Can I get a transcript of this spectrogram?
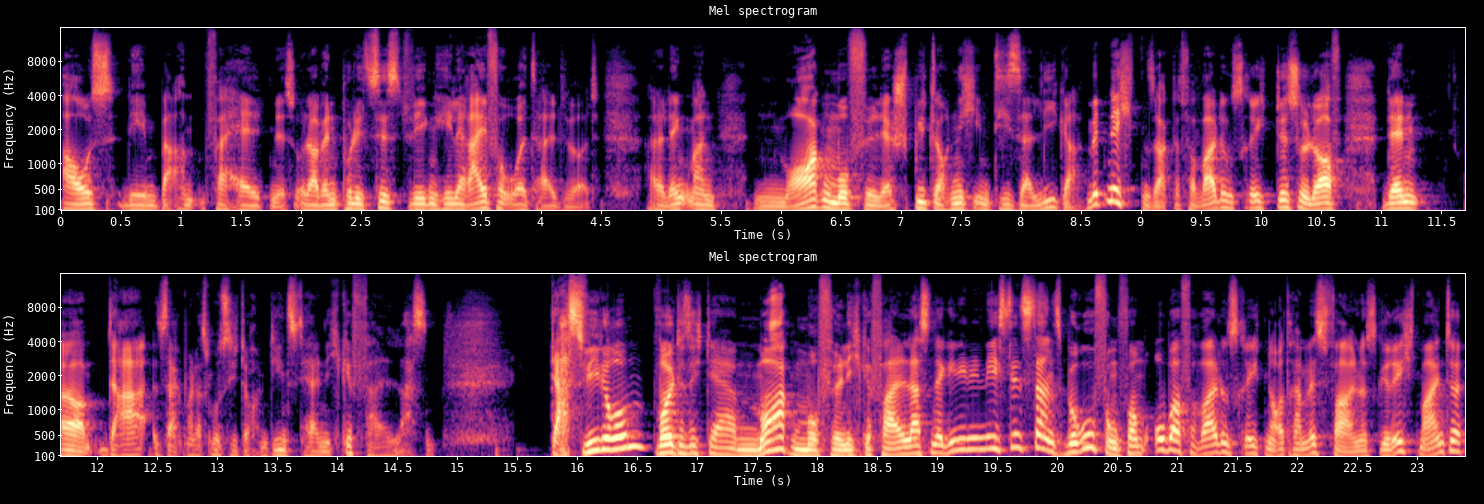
aus dem Beamtenverhältnis. Oder wenn ein Polizist wegen Hehlerei verurteilt wird. Da denkt man, ein Morgenmuffel, der spielt doch nicht in dieser Liga. Mitnichten, sagt das Verwaltungsgericht Düsseldorf, denn äh, da sagt man, das muss sich doch ein Dienstherr nicht gefallen lassen. Das wiederum wollte sich der Morgenmuffel nicht gefallen lassen. Er ging in die nächste Instanz, Berufung vom Oberverwaltungsgericht Nordrhein-Westfalen. Das Gericht meinte,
